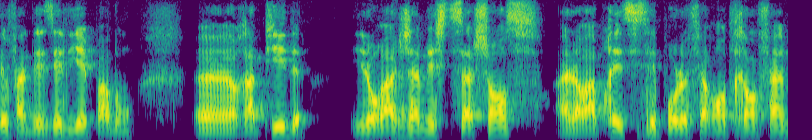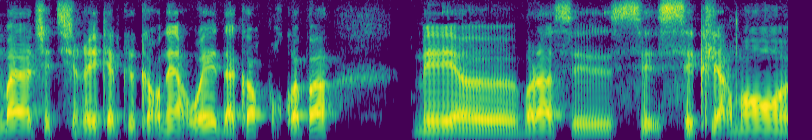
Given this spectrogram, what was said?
enfin, des ailiers pardon, euh, rapides, il aura jamais sa chance. Alors après, si c'est pour le faire rentrer en fin de match et tirer quelques corners, ouais, d'accord, pourquoi pas. Mais euh, voilà, c'est clairement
